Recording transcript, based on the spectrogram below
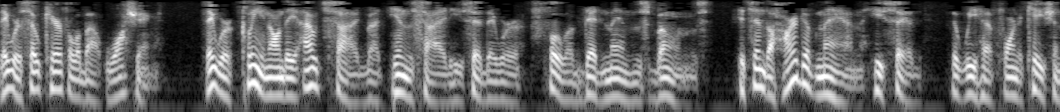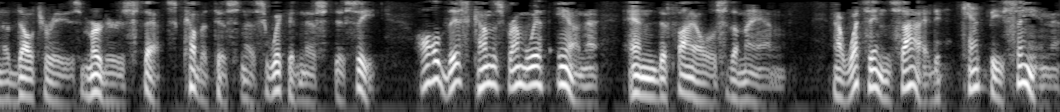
They were so careful about washing. They were clean on the outside, but inside he said they were full of dead men's bones. It's in the heart of man, he said, that we have fornication, adulteries, murders, thefts, covetousness, wickedness, deceit. All this comes from within and defiles the man. Now what's inside can't be seen.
